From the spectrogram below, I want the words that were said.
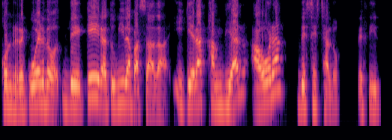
con recuerdos de qué era tu vida pasada y quieras cambiar ahora, deséchalo. Es decir,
